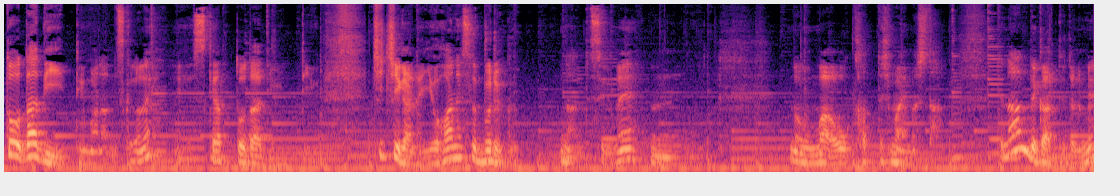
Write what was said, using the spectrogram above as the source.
トダディっていう馬なんですけどね。スキャットダディっていう父がねヨハネスブルグなんですよね、うん、の馬を買ってしまいました。でなんでかっていうと、ね、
